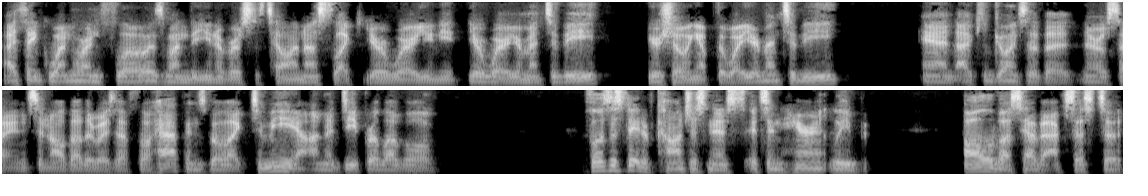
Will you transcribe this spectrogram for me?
i think when we're in flow is when the universe is telling us like you're where you need you're where you're meant to be. You're showing up the way you're meant to be and I can go into the neuroscience and all the other ways that flow happens. But like to me, on a deeper level, flow is a state of consciousness. It's inherently, all of us have access to,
